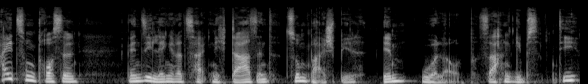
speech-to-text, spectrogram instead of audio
Heizung drosseln, wenn Sie längere Zeit nicht da sind, zum Beispiel im Urlaub. Sachen gibt's, die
